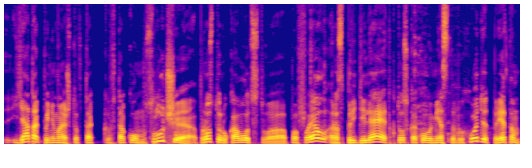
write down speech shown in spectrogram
я так понимаю, что в, так, в таком случае просто руководство ПФЛ распределяет, кто с какого места выходит, при этом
